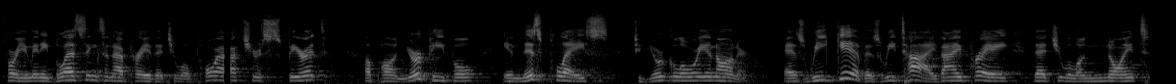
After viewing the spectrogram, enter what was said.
for your many blessings, and I pray that you will pour out your spirit upon your people in this place to your glory and honor. As we give, as we tithe, I pray that you will anoint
